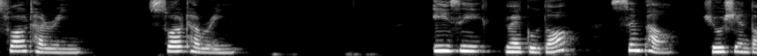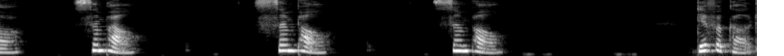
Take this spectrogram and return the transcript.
sweltering sweltering easy လွယ်ကူသော simple ရိုးရှင်းသော simple simple simple difficult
